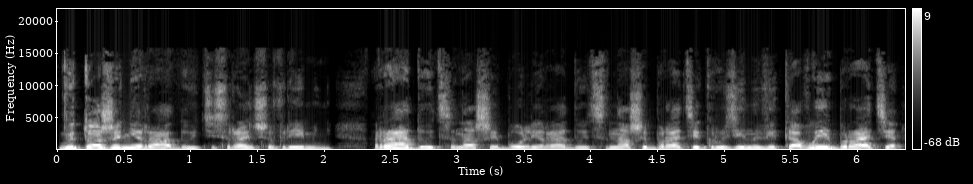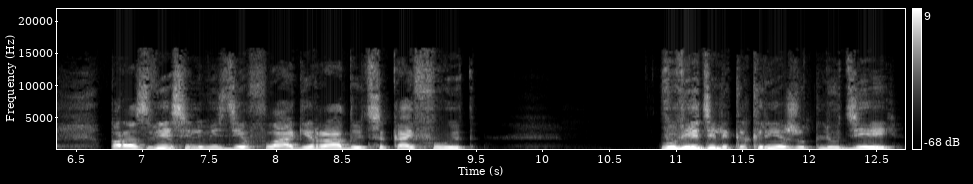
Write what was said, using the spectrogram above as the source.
Вы тоже не радуетесь раньше времени. Радуются, нашей боли радуются, наши братья грузины. Вековые братья поразвесили везде флаги, радуются, кайфуют. Вы видели, как режут людей?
